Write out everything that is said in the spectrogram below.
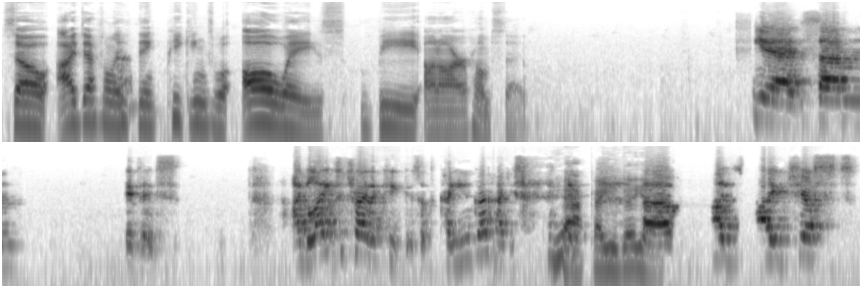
So I definitely think Pekings will always be on our homestead. Yeah, it's um, it, it's. I'd like to try the the Cayuga? How do you say? Yeah, Cayuga, yeah. Um, I, I just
